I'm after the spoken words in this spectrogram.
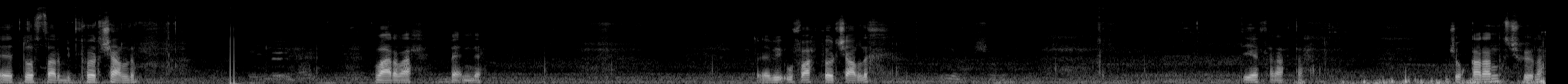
Evet dostlar bir pörç aldım. Var var bende. Böyle bir ufak pörç aldık. Diğer tarafta. Çok karanlık çıkıyor lan.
